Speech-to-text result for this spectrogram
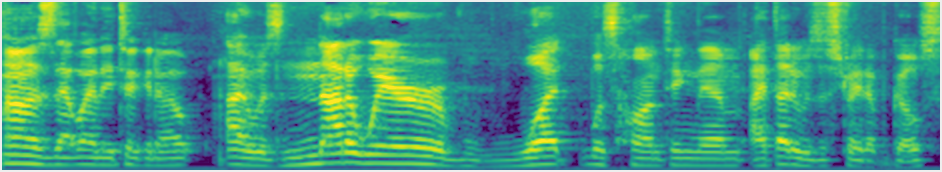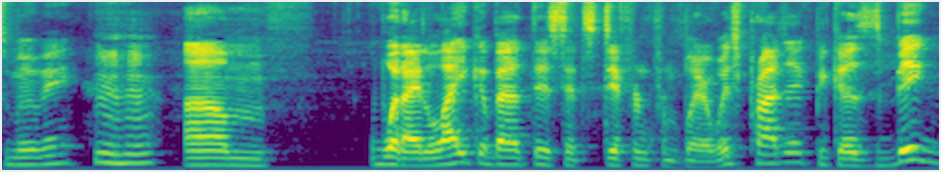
Oh, is that why they took it out? I was not aware of what was haunting them. I thought it was a straight up ghost movie. Mm-hmm. Um, what I like about this that's different from Blair Witch Project because the big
